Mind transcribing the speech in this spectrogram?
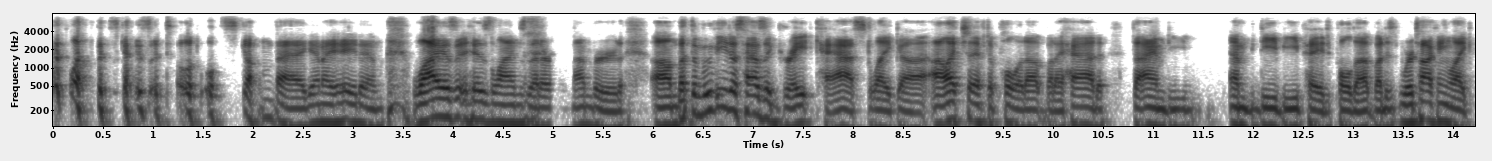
like this guy's a total scumbag and I hate him. Why is it his lines that are remembered? Um, but the movie just has a great cast. Like uh, I'll actually have to pull it up, but I had the IMDb MDB page pulled up, but we're talking like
